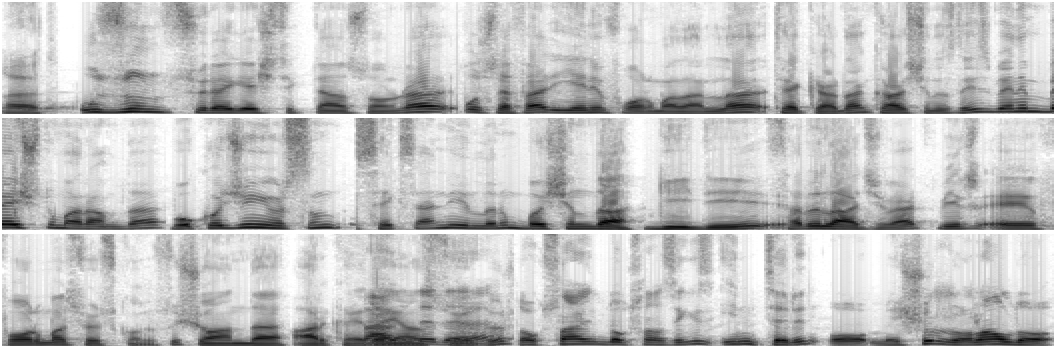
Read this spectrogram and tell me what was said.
Evet. Uzun süre geçtikten sonra bu sefer yeni formalarla tekrardan karşınızdayız. Benim 5 numaramda Boca Juniors'ın 80'li yılların başında giydiği sarı lacivert bir e, forma söz konusu. Şu anda arkaya da Bende de yansıyordur. 97-98 Inter'in o meşhur Ronaldo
